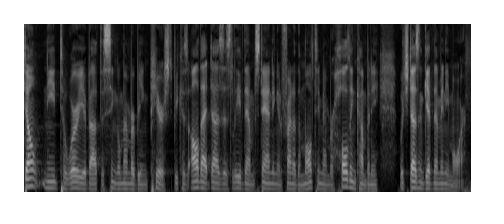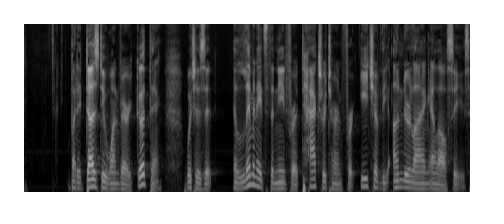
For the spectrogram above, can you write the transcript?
don't need to worry about the single member being pierced because all that does is leave them standing in front of the multi member holding company, which doesn't give them any more. But it does do one very good thing, which is it eliminates the need for a tax return for each of the underlying LLCs.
